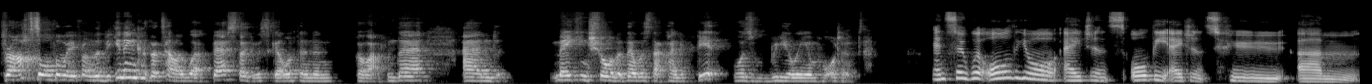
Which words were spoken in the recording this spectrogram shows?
drafts all the way from the beginning because that's how I work best. I do a skeleton and go out from there. And making sure that there was that kind of fit was really important. And so, were all your agents, all the agents who um,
